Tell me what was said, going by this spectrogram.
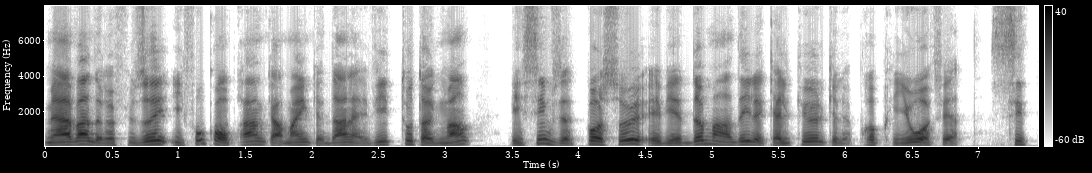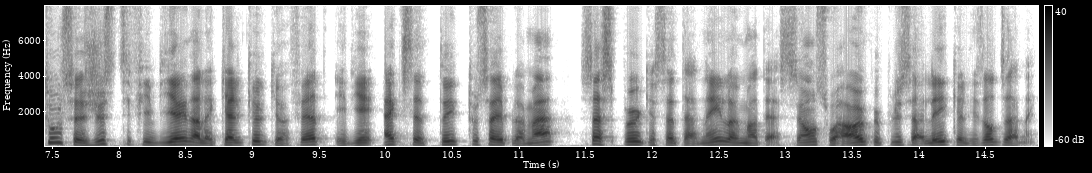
Mais avant de refuser, il faut comprendre quand même que dans la vie, tout augmente et si vous n'êtes pas sûr, eh bien, demandez le calcul que le proprio a fait. Si tout se justifie bien dans le calcul qu'il a fait, eh bien, acceptez tout simplement. Ça se peut que cette année, l'augmentation soit un peu plus salée que les autres années.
